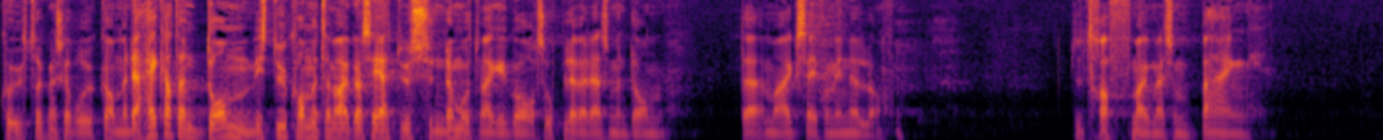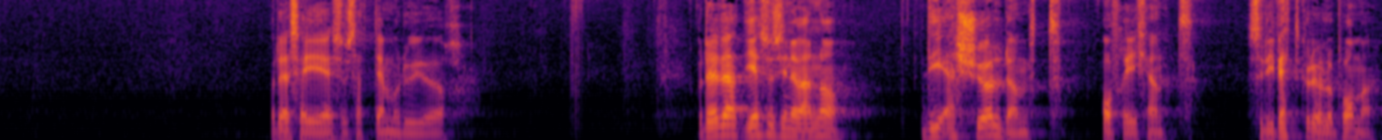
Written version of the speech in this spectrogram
hva uttrykk vi skal bruke. Men det er helt klart en dom. Hvis du kommer til meg og sier at du synda mot meg i går, så opplever jeg det som en dom. Det må jeg si for min del. Du traff meg med som bang. Og Det sier Jesus at det må du gjøre. Og det er det at Jesus sine venner de er sjøl dømt og frikjent, så de vet hva de holder på med.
